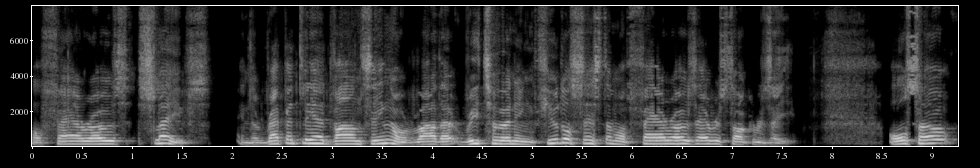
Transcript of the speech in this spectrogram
of Pharaoh's slaves in the rapidly advancing or rather returning feudal system of Pharaoh's aristocracy. Also,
